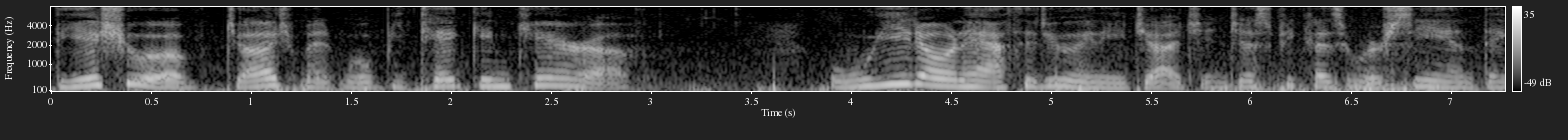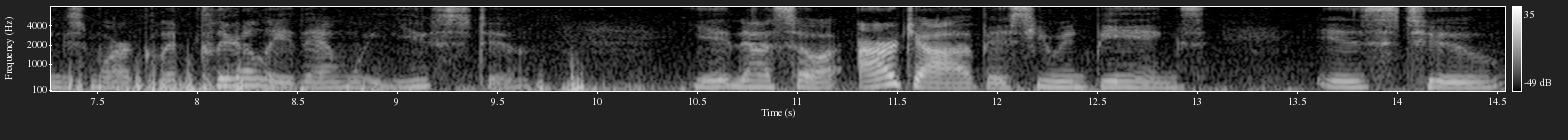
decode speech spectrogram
the issue of judgment will be taken care of. We don't have to do any judging just because we're seeing things more cl clearly than we used to. You know, so our job as human beings is to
